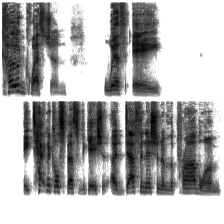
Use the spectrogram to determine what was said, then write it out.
code question with a a technical specification, a definition of the problem,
